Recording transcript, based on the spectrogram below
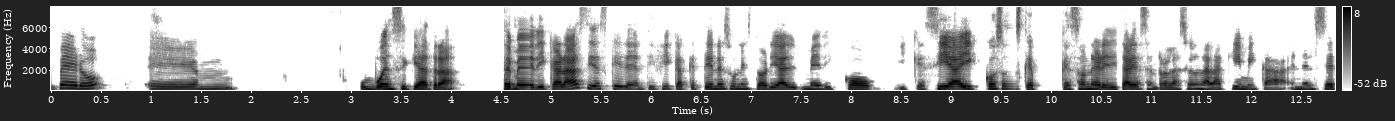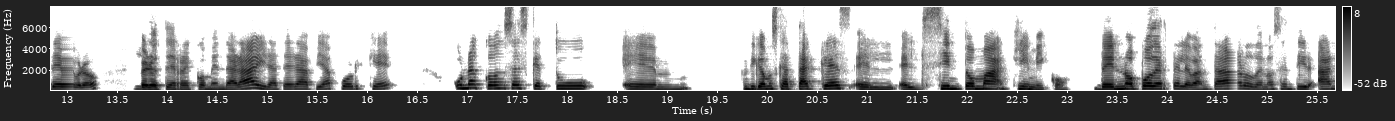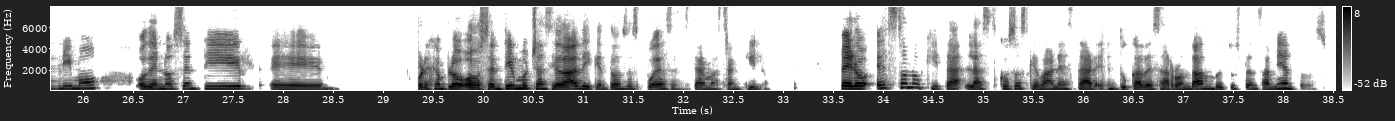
Pero em, un buen psiquiatra te medicará si es que identifica que tienes un historial médico y que sí hay cosas que, son hereditarias en relación a la química en el cerebro, pero te recomendará ir a terapia porque una cosa es que tú, em, digamos que ataques el, síntoma químico de no poderte levantar o de no sentir ánimo o de no sentir, eh, por ejemplo, o sentir mucha ansiedad y que entonces puedas estar más tranquilo. Pero esto no quita las cosas que van a estar en tu cabeza rondando y tus pensamientos.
